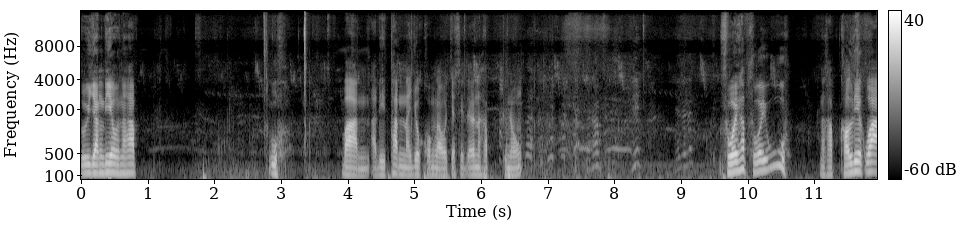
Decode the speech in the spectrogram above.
ลุยอย่างเดียวนะครับอู้ บ้านอดีตท่านนายกของเราจะเสร็จแล้วนะครับ พี่น้อง สวยครับสวยอู้นะครับเขาเรียกว่า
